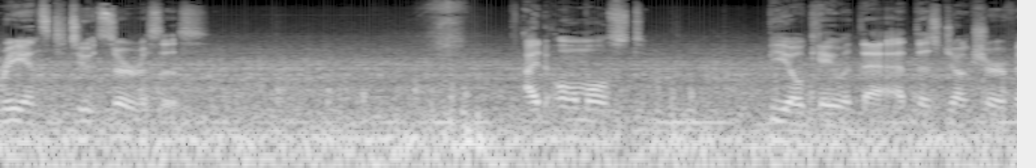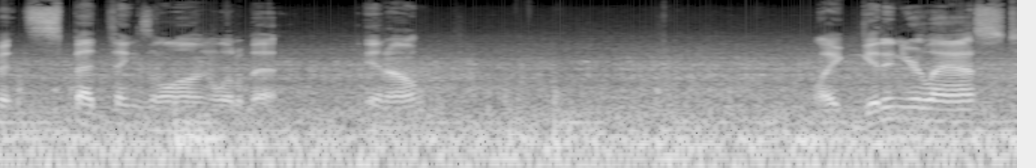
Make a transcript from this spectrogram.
reinstitute services." I'd almost be okay with that at this juncture if it sped things along a little bit, you know. Like, get in your last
